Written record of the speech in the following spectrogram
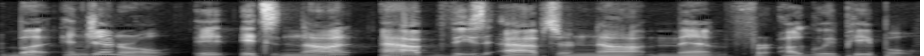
But in general, it, it's not app. These apps are not meant for ugly people.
